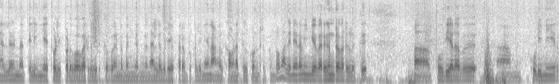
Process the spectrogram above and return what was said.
நல்ல எண்ணத்தில் இங்கே தொழிற்படுபவர்கள் இருக்க வேண்டும் என்கின்ற நல்ல விடயப்பரப்புகளினை நாங்கள் கவனத்தில் கொண்டிருக்கின்றோம். அதே நேரம் இங்கே வருகின்றவர்களுக்கு போதியளவு போதிய அளவு குடிநீர்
